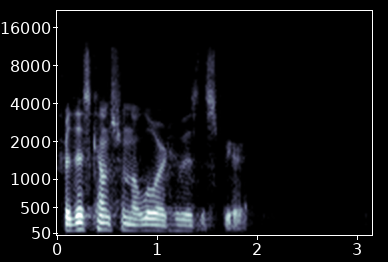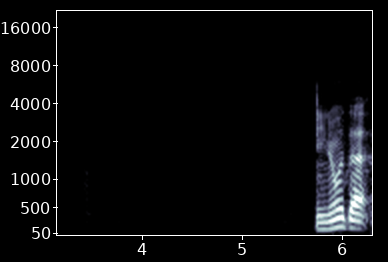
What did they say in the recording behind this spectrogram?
for this comes from the Lord who is the Spirit. You know what that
